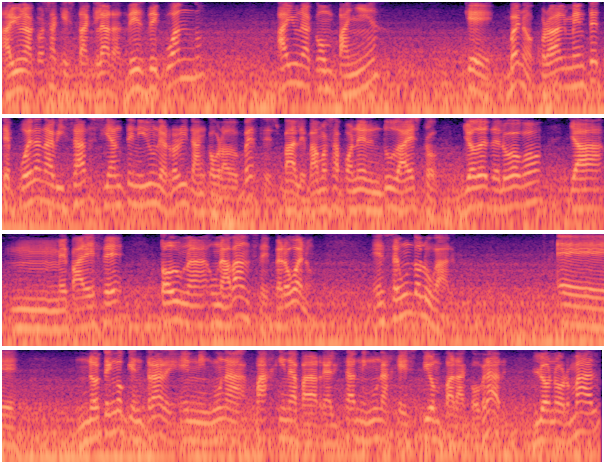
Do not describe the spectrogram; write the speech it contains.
hay una cosa que está clara. ¿Desde cuándo hay una compañía que, bueno, probablemente te puedan avisar si han tenido un error y te han cobrado dos veces? Vale, vamos a poner en duda esto. Yo desde luego ya mm, me parece todo un avance. Pero bueno, en segundo lugar, eh, no tengo que entrar en ninguna página para realizar ninguna gestión para cobrar. Lo normal,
